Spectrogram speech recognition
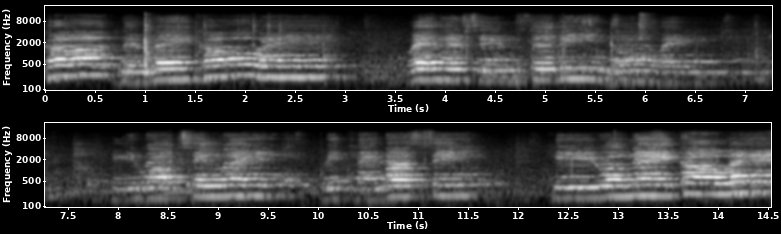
God will make a way where there to be no way. He walks in ways we cannot see. He will make a way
